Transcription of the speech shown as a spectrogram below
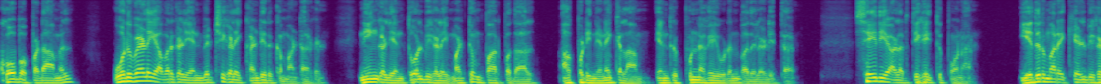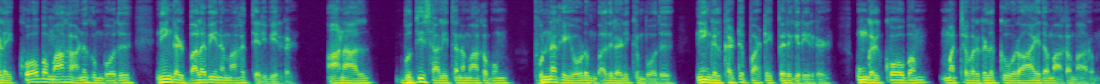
கோபப்படாமல் ஒருவேளை அவர்கள் என் வெற்றிகளை கண்டிருக்க மாட்டார்கள் நீங்கள் என் தோல்விகளை மட்டும் பார்ப்பதால் அப்படி நினைக்கலாம் என்று புன்னகையுடன் பதிலளித்தார். செய்தியாளர் திகைத்து போனார். எதிர்மறை கேள்விகளை கோபமாக அணுகும்போது நீங்கள் பலவீனமாக தெரிவீர்கள். ஆனால் புத்திசாலித்தனமாகவும் புன்னகையோடும் பதிலளிக்கும் போது நீங்கள் கட்டுப்பாட்டை பெறுகிறீர்கள். உங்கள் கோபம் மற்றவர்களுக்கு ஒரு ஆயுதமாக மாறும்.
